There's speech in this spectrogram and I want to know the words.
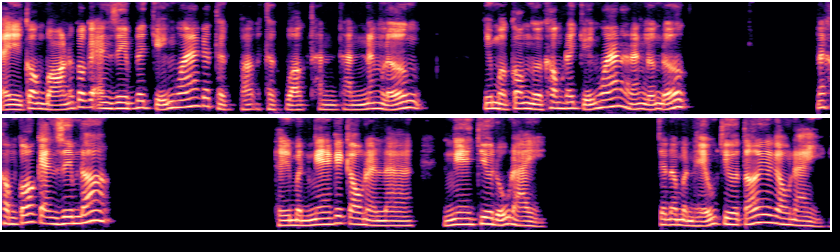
Tại vì con bò nó có cái enzyme nó chuyển hóa cái thực vật thực vật thành thành năng lượng. Nhưng mà con người không thể chuyển hóa thành năng lượng được. Nó không có cái enzyme đó. Thì mình nghe cái câu này là nghe chưa đủ đầy. Cho nên mình hiểu chưa tới cái câu này.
